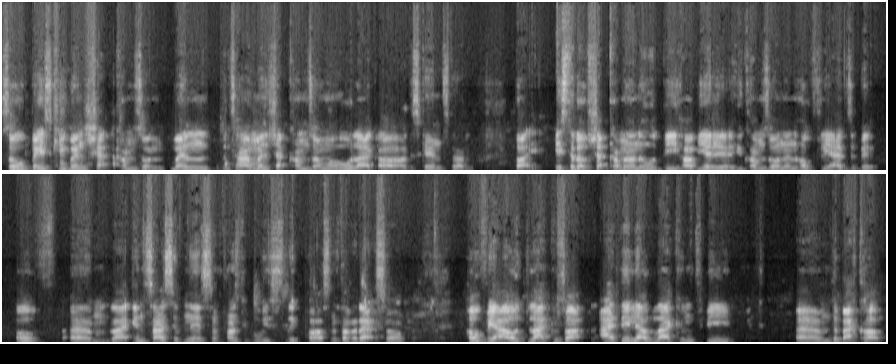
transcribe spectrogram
so basically, when Shaq comes on, when the time when Shaq comes on, we're all like, "Oh, this game's done." But instead of Shaq coming on, it would be Elliott who comes on and hopefully adds a bit of um, like incisiveness and finds people with slick pass and stuff like that. So hopefully, I would like him. So ideally, I would like him to be um, the backup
